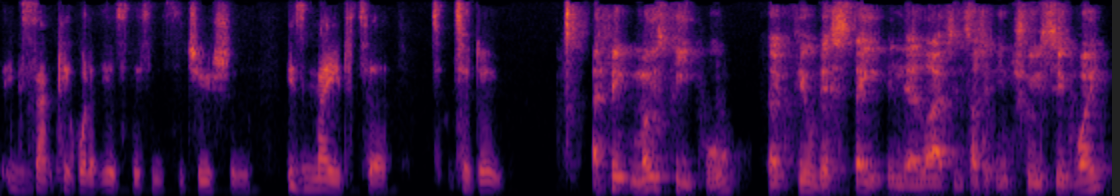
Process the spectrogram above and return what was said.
exactly what it is this institution is made to, to, to do. I think most people don't feel their state in their lives in such an intrusive way.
